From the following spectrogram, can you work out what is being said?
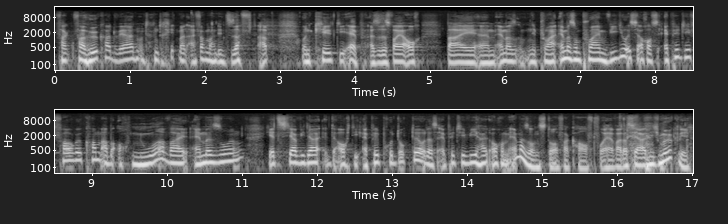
ver verhökert werden und dann dreht man einfach mal den Saft ab und killt die App. Also das war ja auch bei ähm, Amazon, nee, Prime, Amazon Prime Video ist ja auch aufs Apple TV gekommen, aber auch nur, weil Amazon jetzt ja wieder auch die Apple-Produkte oder das Apple TV halt auch im Amazon Store verkauft. Vorher war das ja nicht möglich möglich.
